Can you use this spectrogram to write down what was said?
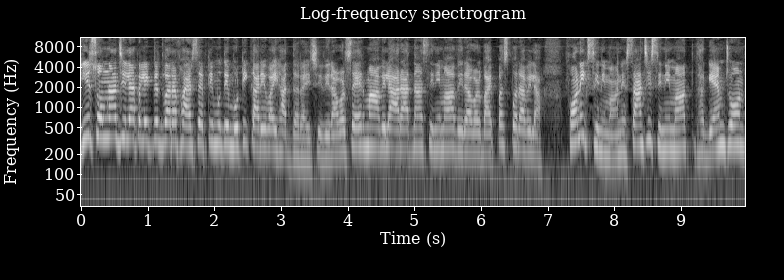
ગીર સોમનાથ જિલ્લા કલેક્ટર દ્વારા ફાયર સેફટી મુદ્દે મોટી કાર્યવાહી હાથ ધરાઈ છે. વેરાવળ શહેરમાં આવેલા આરાધના સિનેમા, વેરાવળ બાયપાસ પર આવેલા ફોનિક સિનેમા અને સાંચી સિનેમા તથા ગેમ ઝોન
